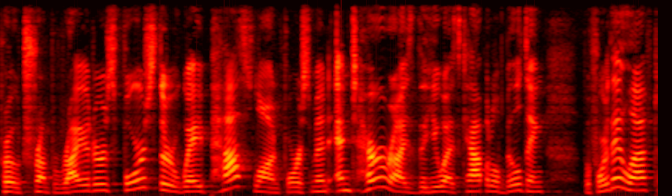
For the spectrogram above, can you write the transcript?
Pro Trump rioters forced their way past law enforcement and terrorized the U.S. Capitol building before they left,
